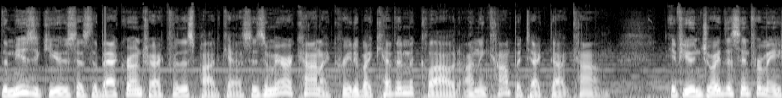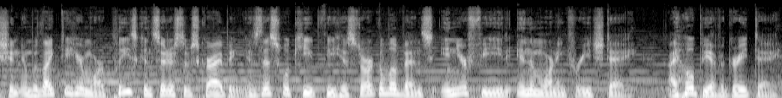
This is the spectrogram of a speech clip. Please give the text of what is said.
The music used as the background track for this podcast is Americana, created by Kevin MacLeod on Incompetech.com. If you enjoyed this information and would like to hear more, please consider subscribing, as this will keep the historical events in your feed in the morning for each day. I hope you have a great day.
